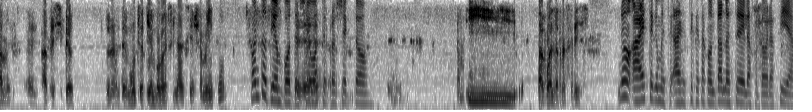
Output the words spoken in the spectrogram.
allá. Me- al principio, durante mucho tiempo me financié yo mismo. ¿Cuánto tiempo te Eh, llevó este proyecto? ¿Y a cuál te referís? No, a este que me, a este que estás contando, este de la fotografía.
